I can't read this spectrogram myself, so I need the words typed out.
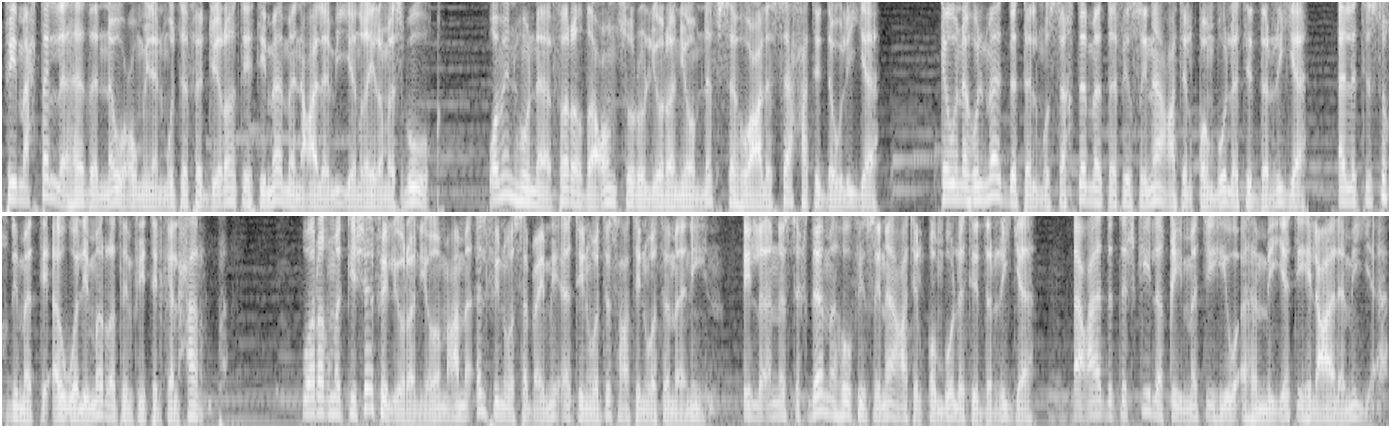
فيما احتل هذا النوع من المتفجرات اهتماما عالميا غير مسبوق. ومن هنا فرض عنصر اليورانيوم نفسه على الساحة الدولية كونه المادة المستخدمة في صناعة القنبلة الذرية التي استخدمت لأول مرة في تلك الحرب. ورغم اكتشاف اليورانيوم عام 1789 إلا أن استخدامه في صناعة القنبلة الذرية أعاد تشكيل قيمته وأهميته العالمية،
